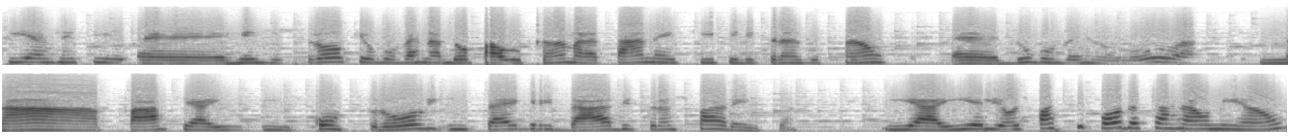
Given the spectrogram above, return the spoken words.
que a gente é, registrou que o governador Paulo Câmara está na equipe de transição é, do governo Lula na parte aí de controle, integridade e transparência. E aí ele hoje participou dessa reunião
